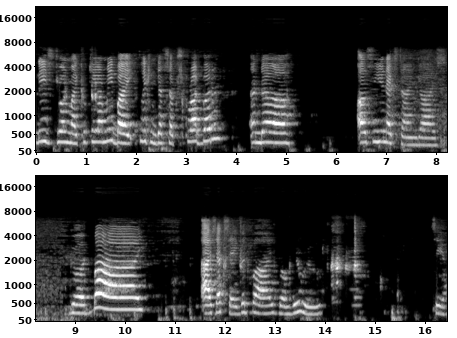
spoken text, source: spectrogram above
please join my cookie army by clicking that subscribe button and uh, I'll see you next time guys. Goodbye. Isaac say goodbye. Don't be rude. See ya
